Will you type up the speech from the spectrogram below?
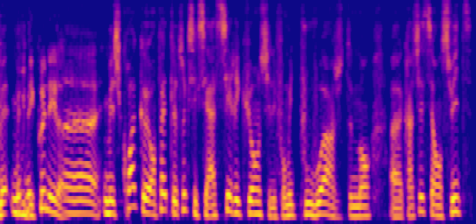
Mais- mais- vous déconnez là. Euh, Mais je crois que en fait le truc c'est que c'est assez récurrent chez les fourmis de pouvoir justement euh, cracher. C'est ensuite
